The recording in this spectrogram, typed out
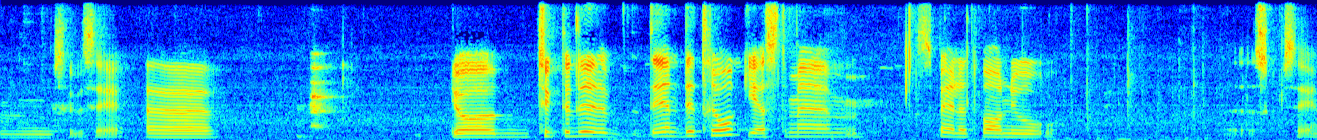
Mm, ska vi se. Eh, jag tyckte det, det, det tråkigaste med mm, spelet var nog, eh, ska vi se,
